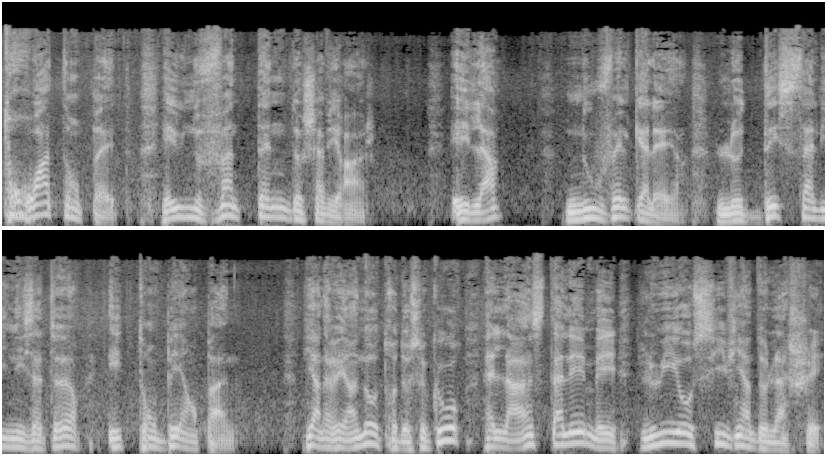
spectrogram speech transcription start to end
Trois tempêtes et une vingtaine de chavirages. Et là, nouvelle galère. Le désalinisateur est tombé en panne. Il y en avait un autre de secours, elle l'a installé, mais lui aussi vient de lâcher.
